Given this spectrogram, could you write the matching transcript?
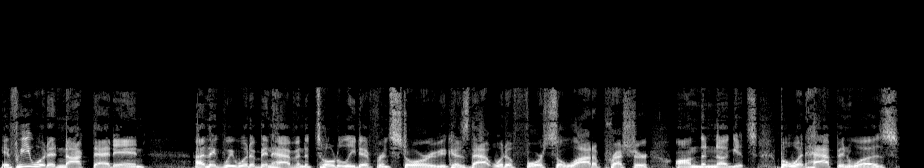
If he would have knocked that in, I think we would have been having a totally different story because that would have forced a lot of pressure on the Nuggets. But what happened was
